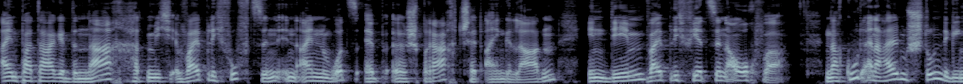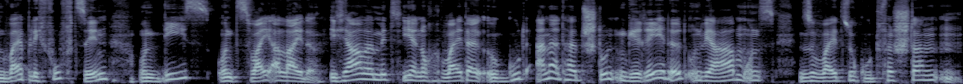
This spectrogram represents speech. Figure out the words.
Ein paar Tage danach hat mich weiblich 15 in einen WhatsApp-Sprachchat eingeladen, in dem weiblich 14 auch war. Nach gut einer halben Stunde ging weiblich 15 und dies und zwei alleine. Ich habe mit ihr noch weiter äh, gut anderthalb Stunden geredet und wir haben uns soweit so gut verstanden.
